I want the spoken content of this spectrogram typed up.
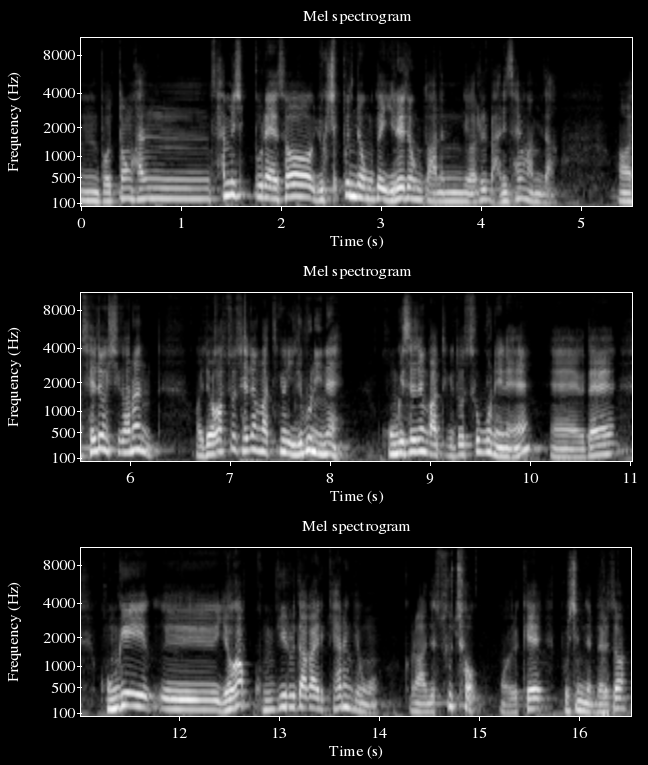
음, 보통 한 30분에서 60분 정도 1회 정도 하는 거를 많이 사용합니다. 어, 세정 시간은 어, 여갑수 세정 같은 경우는 1분 이내, 공기 세정 같은 경우도 수분 이내, 예, 그다음에 공기 그, 여갑 공기로다가 이렇게 하는 경우, 그러나 이제 수초 뭐 이렇게 보시면 됩니다. 그래서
